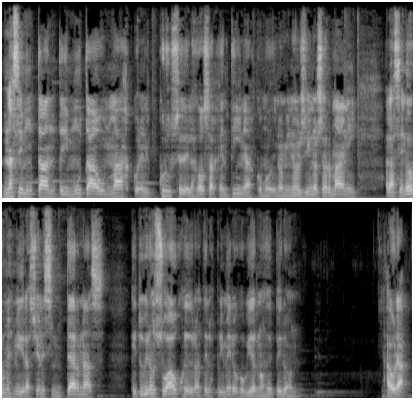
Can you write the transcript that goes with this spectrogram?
Nace mutante y muta aún más con el cruce de las dos Argentinas, como denominó Gino Germani, a las enormes migraciones internas que tuvieron su auge durante los primeros gobiernos de Perón. Ahora,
